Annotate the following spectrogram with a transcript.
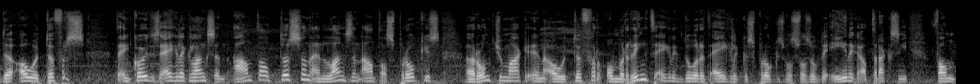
de oude tuffers. En kon je dus eigenlijk langs een aantal tussen en langs een aantal sprookjes een rondje maken in een oude tuffer. Omringd eigenlijk door het eigenlijke Sprookjesbos. Dat was ook de enige attractie van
